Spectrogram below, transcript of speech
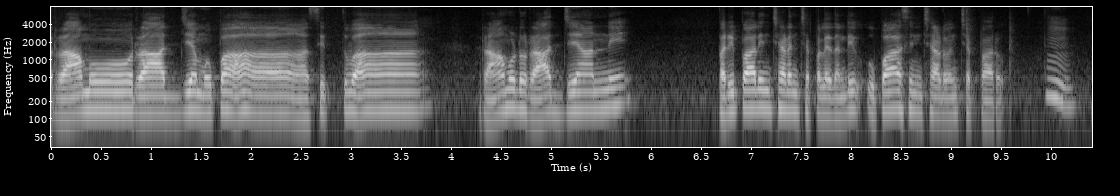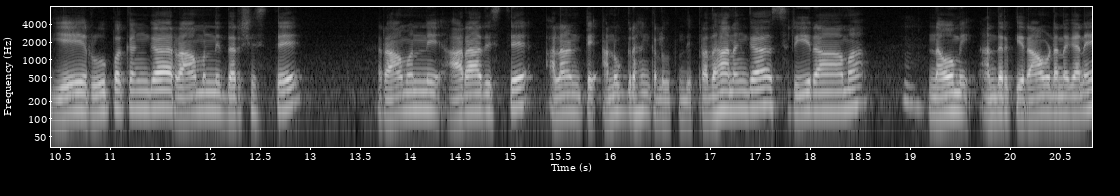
రాము రాజ్యముపాసిత్వా. రాముడు రాజ్యాన్ని పరిపాలించాడని చెప్పలేదండి ఉపాసించాడు అని చెప్పారు. ఏ రూపకంగా రాముణ్ణి దర్శిస్తే రాముణ్ణి ఆరాధిస్తే అలాంటి అనుగ్రహం కలుగుతుంది. ప్రధానంగా శ్రీరామ నవమి అందరికీ రాముడు అనగానే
